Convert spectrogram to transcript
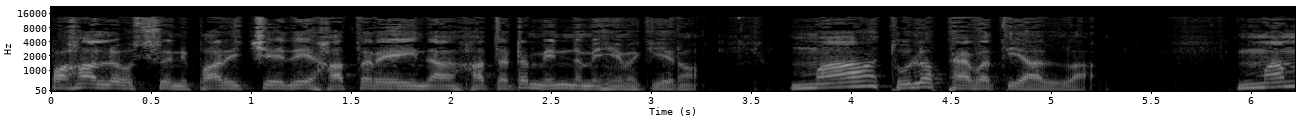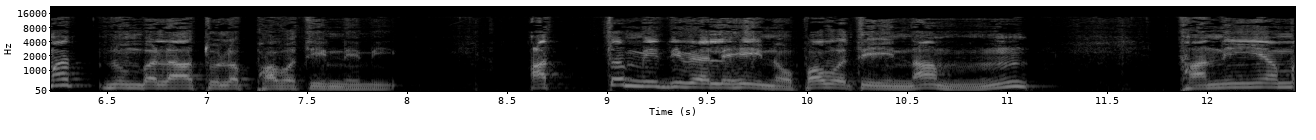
පහල ඔස්වනි පරිච්චේදේ හතරේ ඉඳං හතට මෙන්න මෙහෙම කියනවා. මා තුළ පැවතියල්ලා. මමත් නුම්ඹලා තුළ පවතින්නෙමි. අත්ත මිදිවැලෙහි නොපවතිී නම් තනියම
